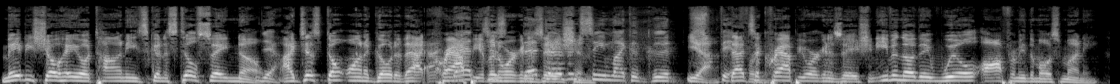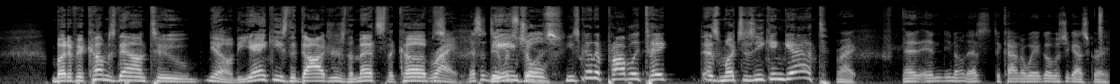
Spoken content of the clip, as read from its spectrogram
maybe Shohei Ohtani's going to still say no. Yeah. I just don't want to go to that uh, crappy That of an just- That organization. doesn't seem like a good yeah, fit that's a me. crappy organization, even though they will offer me the most money. But if it comes down to you know the Yankees, the Dodgers, the Mets, the Cubs, Right. That's a the Angels, story. he's going to probably take as much as he can get. Right. And, and you know that's the kind of way it goes. What you got, Greg?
